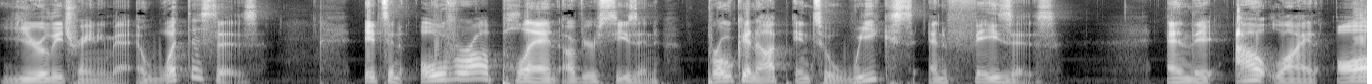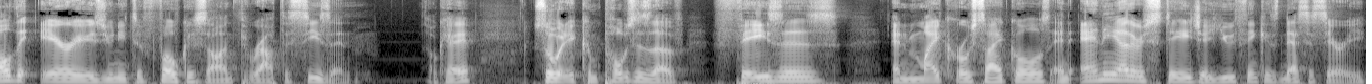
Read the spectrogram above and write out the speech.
yearly training plan. And what this is, it's an overall plan of your season broken up into weeks and phases and they outline all the areas you need to focus on throughout the season. Okay? So it composes of phases and microcycles and any other stage that you think is necessary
